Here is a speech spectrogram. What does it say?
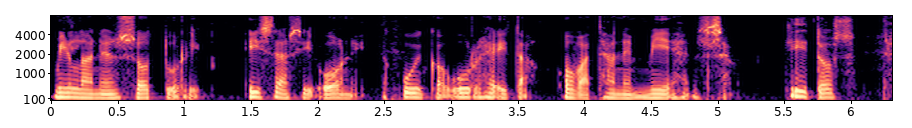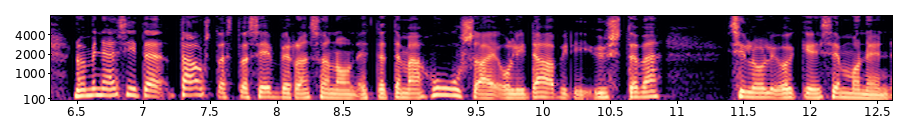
millainen soturi isäsi on ja kuinka urheita ovat hänen miehensä. Kiitos. No minä siitä taustasta sen verran sanon, että tämä Huusai oli Daavidin ystävä. Sillä oli oikein semmoinen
